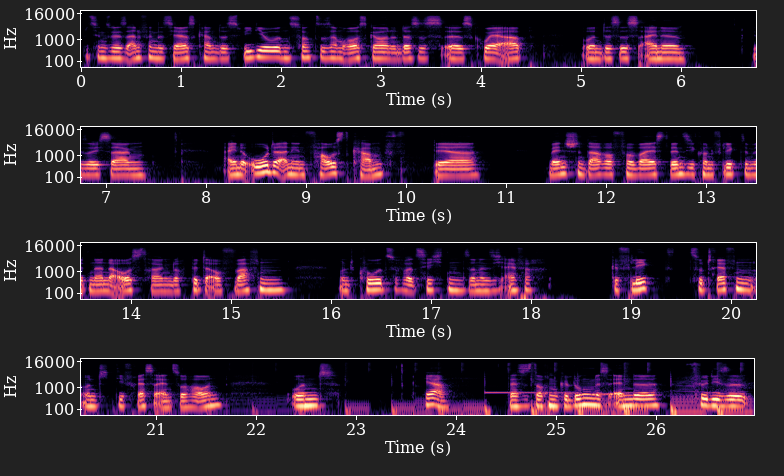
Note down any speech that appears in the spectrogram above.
beziehungsweise Anfang des Jahres kam das Video, ein Song zusammen rausgehauen und das ist äh, Square Up. Und das ist eine, wie soll ich sagen, eine Ode an den Faustkampf der Menschen darauf verweist, wenn sie Konflikte miteinander austragen, doch bitte auf Waffen und Co. zu verzichten, sondern sich einfach gepflegt zu treffen und die Fresse einzuhauen. Und ja, das ist doch ein gelungenes Ende für diese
